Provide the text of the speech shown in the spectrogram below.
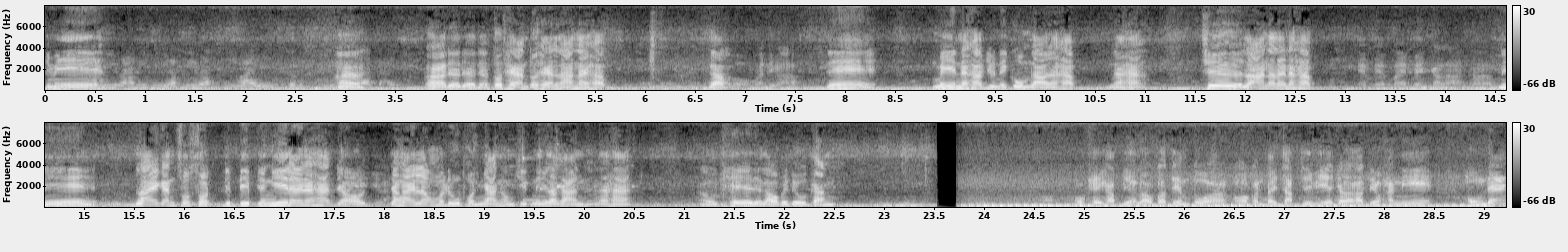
จะมี ร้านนี้ร้านนี้ดีครับนี่ครับมีไล่จนอ่าพอใจ อ่าเดี๋ยวเดี๋ยวเดี๋ยวตัวแทนตัวแทนร้านหน่อยครับครับผมสวัสดีครับนี่มีนนะครับอยู่ในกลุ่มเรานะครับนะฮะชื่อร้านอะไรนะครับ MF ไปเป็นกาลาดครับนี่ไล่กันสดๆ ดิบๆ อย่างนี้เลยนะฮะ เดี๋ยวยังไงลองมาดูผลงานของคลิปนี้แล้วกันนะฮะ โอเค เดี๋ยวเราไปดูกัน โอเคครับ เดี๋ยวเราก็เตรียมตัวออกกันไปจับ GPS กันแล้วครับ เดี๋ยวคันนี้หงแดง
